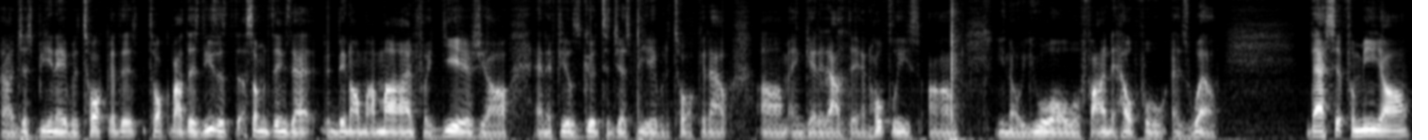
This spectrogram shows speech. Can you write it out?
uh, just being able to talk this, talk about this. These are some of the things that have been on my mind for years, y'all, and it feels good to just be able to talk it out um, and get it out there. And hopefully, um, you know, you all will find it helpful as well. That's it for me, y'all.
